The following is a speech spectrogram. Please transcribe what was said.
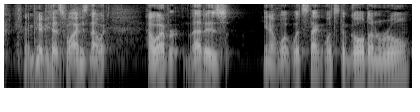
Maybe that's why he's not. However, that is, you know, what, what's that? What's the golden rule?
